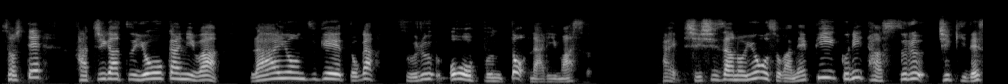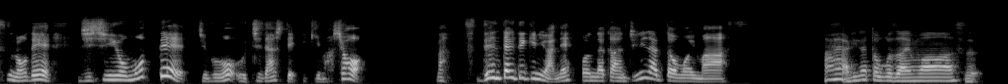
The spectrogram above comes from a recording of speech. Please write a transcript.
そして、8月8日には、ライオンズゲートがフルオープンとなります。はい。獅子座の要素がね、ピークに達する時期ですので、自信を持って自分を打ち出していきましょう。まあ、全体的にはね、こんな感じになると思います。はい、ありがとうございます。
